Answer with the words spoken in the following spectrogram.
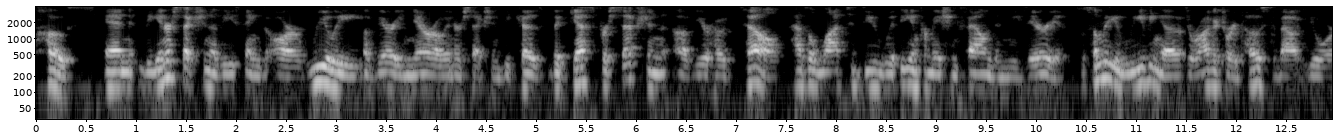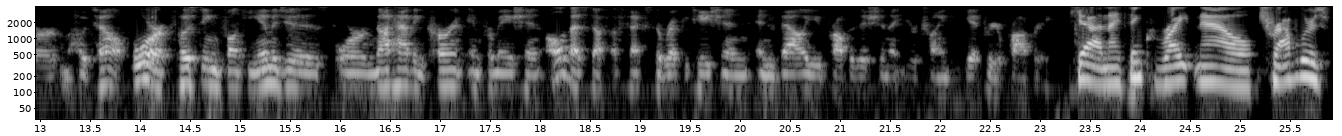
posts. And the intersection of these things are really a very narrow intersection because the guest perception of your hotel has a lot to do with the information found in these areas. So somebody leaving a derogatory post about your hotel or posting funky images or not having current information, all of that stuff affects the reputation reputation and value proposition that you're trying to get for your property. Yeah, and I think right now travelers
